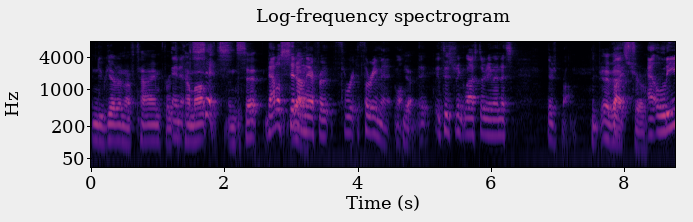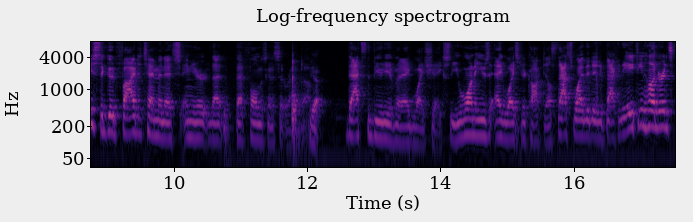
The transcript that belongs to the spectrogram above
and you give it enough time for it And to it come up and sit. That'll sit Yeah. on there for three, 30 minutes. Well, Yeah. if this drink lasts 30 minutes, there's a problem. Yeah, That's But true. At least a good five to 10 minutes, and you're, that, that foam is going to sit wrapped up. Yeah. That's the beauty of an egg white shake. So you want to use egg whites in your cocktails. That's why they did it back in the 1800s.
